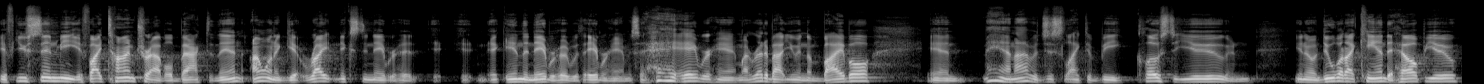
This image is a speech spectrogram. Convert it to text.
if you send me, if I time travel back to then, I want to get right next to neighborhood, in the neighborhood with Abraham and say, Hey, Abraham, I read about you in the Bible, and man, I would just like to be close to you and, you know, do what I can to help you.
